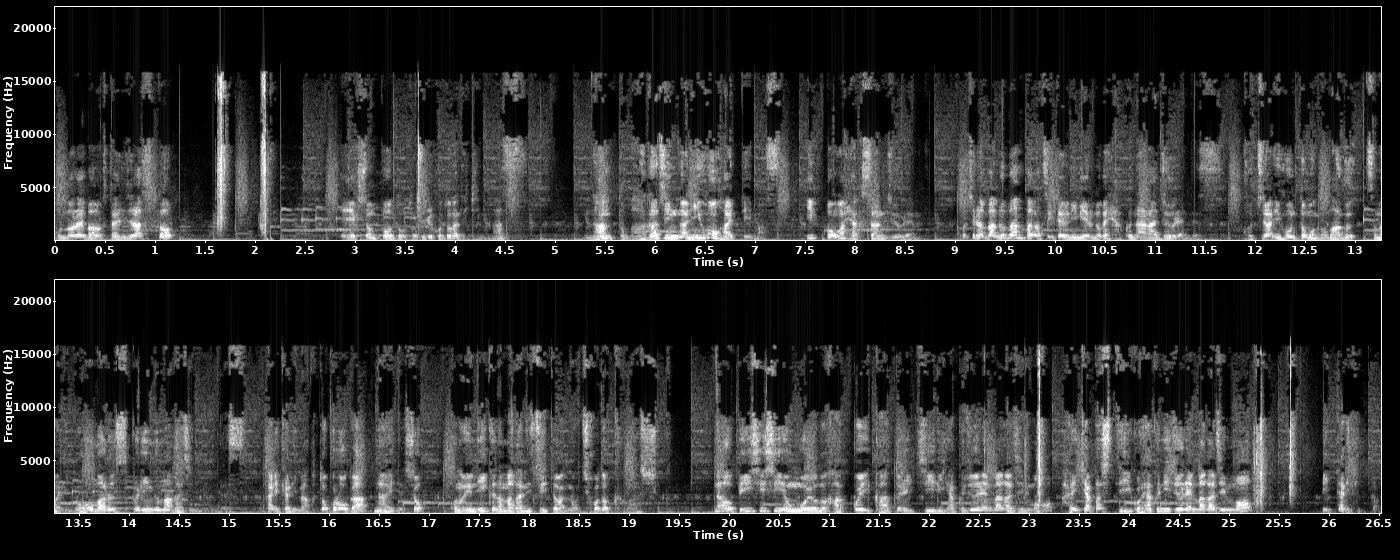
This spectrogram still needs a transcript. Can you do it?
このレバーを下にずらすと、エジェクションポートを閉じることができます。なんとマガジンが2本入っています。1本は130連。こちらマグバンパーが付いたように見えるのが170連です。こちら2本ともノマグ、つまりノーマルスプリングマガジンなんです。カリカリ巻くところがないでしょ？このユニークなマガについては後ほど詳しく。なお PCC4 号用のかっこいいカートリッジ入り110連マガジンも、ハイキャパシティ520連マガジンも、ぴったりフィット。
